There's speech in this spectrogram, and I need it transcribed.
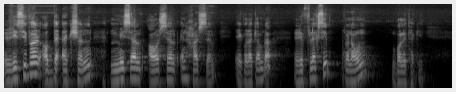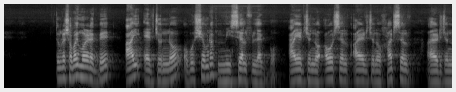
receiver of the action, myself, ourself, and herself. এগুলাকে আমরা রিফ্লেক্সিভ প্রোনাউন বলে থাকি। তোমরা সবাই মনে রাখবে আই এর জন্য অবশ্যই আমরা মি সেলফ লিখব। আই এর জন্য আওয়ার সেলফ আয়ের জন্য হার সেলফ আয়ের জন্য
